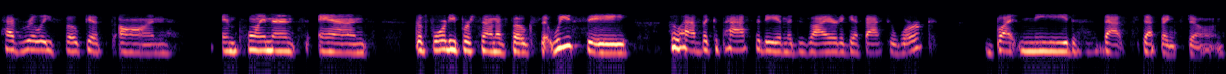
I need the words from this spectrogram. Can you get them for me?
have really focused on employment and the 40% of folks that we see who have the capacity and the desire to get back to work but need that stepping stone.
